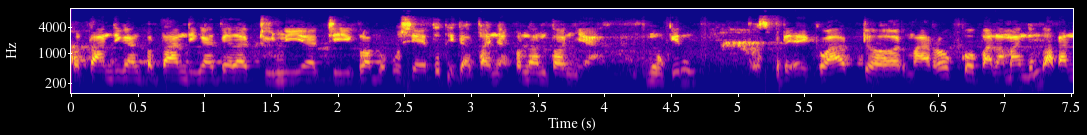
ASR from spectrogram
pertandingan-pertandingan Piala Dunia di kelompok usia itu tidak banyak penontonnya. Mungkin seperti Ekuador, Maroko, Panama itu akan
